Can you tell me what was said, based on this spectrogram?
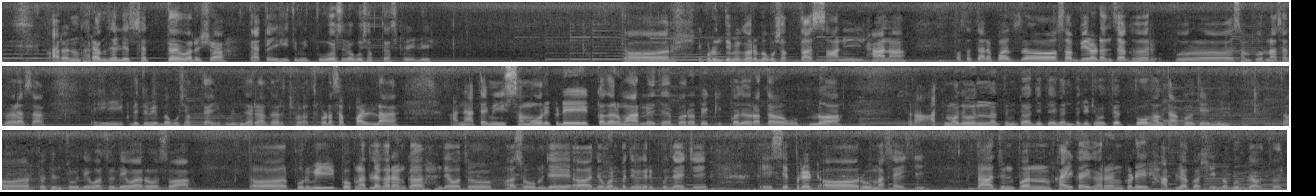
कारण घरात झाले सत्तर वर्ष त्यातही तुम्ही तुळस बघू शकतास पहिली. तर इकडून तुम्ही घर बघू शकतास. आणि ह्या ना असं चार पाच असा बिराडांचा घर पूर संपूर्ण असा घर असा तर ही इकडे तुम्ही बघू शकता. इकडून जरा घर थोडा थोडासा पडला. आणि आता मी समोर इकडे कलर मारले तर बऱ्यापैकी कलर आता उठलो. तर आतमधून तुमचा जिथे गणपती ठेवतात तो भाग दाखवते मी. तर तो त्यांचो देवाचो देवारो असो तर पूर्वी कोकणातल्या घरांका देवाचो असो म्हणजे जे जो गणपती वगैरे पूजायचे ते सेपरेट रूम असायची. तर अजून पण काही काही घरांकडे आपल्या कशी बघूक गावतात.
